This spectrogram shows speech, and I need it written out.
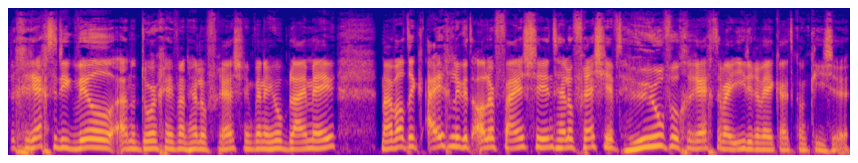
de gerechten die ik wil aan het doorgeven aan HelloFresh. En ik ben er heel blij mee. Maar wat ik eigenlijk het allerfijnst vind, HelloFresh heeft heel veel gerechten waar je iedere week uit kan kiezen.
